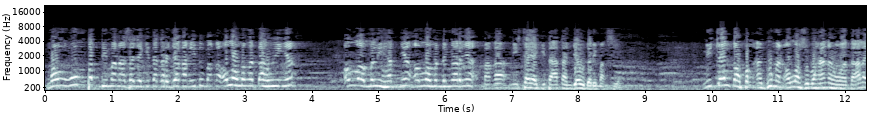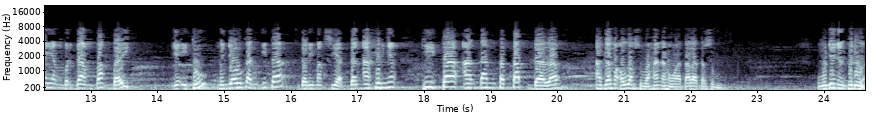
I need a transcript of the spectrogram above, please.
mau ngumpet di mana saja kita kerjakan itu maka Allah mengetahuinya Allah melihatnya, Allah mendengarnya, maka niscaya kita akan jauh dari maksiat. Ini contoh pengagungan Allah Subhanahu wa taala yang berdampak baik yaitu menjauhkan kita dari maksiat dan akhirnya kita akan tetap dalam agama Allah Subhanahu wa taala tersebut. Kemudian yang kedua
